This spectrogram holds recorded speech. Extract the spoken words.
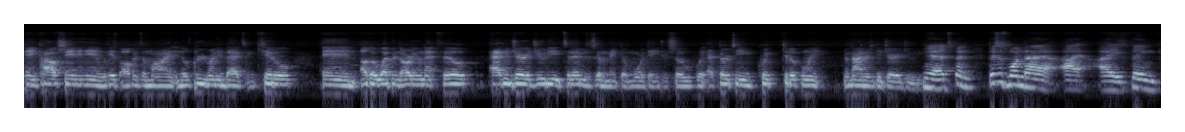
And Kyle Shanahan with his offensive mind and those three running backs and Kittle and other weapons already on that field, having Jerry Jeudy to them is just going to make them more dangerous. So at 13, quick to the point, the Niners get Jerry Jeudy. Yeah, it's been. This is one that I I think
